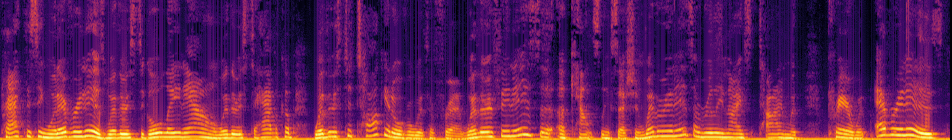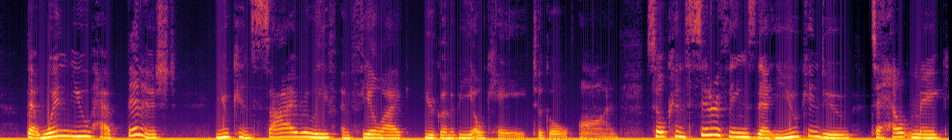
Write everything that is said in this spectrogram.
practicing whatever it is, whether it's to go lay down, whether it's to have a cup, whether it's to talk it over with a friend, whether if it is a, a counseling session, whether it is a really nice time with prayer, whatever it is, that when you have finished, you can sigh relief and feel like you're going to be okay to go on. So consider things that you can do to help make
